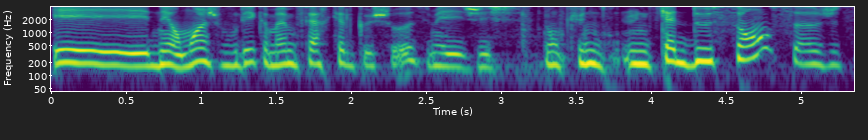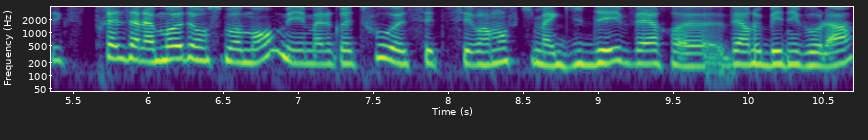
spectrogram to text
et néanmoins, je voulais quand même faire quelque chose. Mais j'ai donc une, une, quête de sens. Je sais que c'est très à la mode en ce moment, mais malgré tout, c'est vraiment ce qui m'a guidée vers, euh, vers le bénévolat.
